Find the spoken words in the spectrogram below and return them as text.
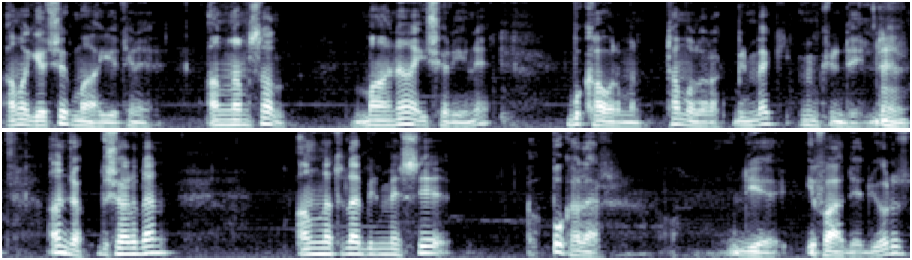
ama gerçek mahiyetini, anlamsal mana içeriğini bu kavramın tam olarak bilmek mümkün değildir. Evet. Ancak dışarıdan anlatılabilmesi bu kadar diye ifade ediyoruz.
